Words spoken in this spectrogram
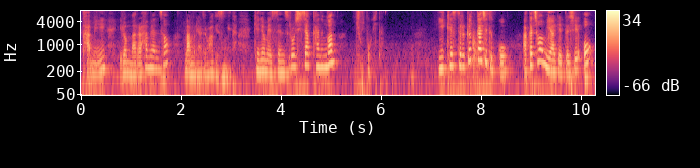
감히 이런 말을 하면서 마무리하도록 하겠습니다. 개념 에센스로 시작하는 건 축복이다. 이 캐스트를 끝까지 듣고 아까 처음 이야기했듯이 어?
